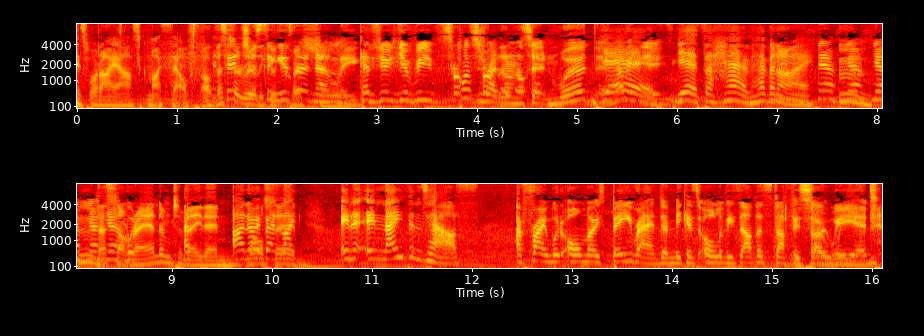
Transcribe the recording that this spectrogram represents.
Is what I ask myself. Oh, that's it's a really interesting, good isn't question. it, Natalie? Because you, you've, you've concentrated on a certain word there, yes, haven't you? yes, I have, haven't mm, I? Yeah, yeah, mm, yeah, yeah, That's yeah. not random to me then. I know, well but said. like in, in Nathan's house, a frame would almost be random because all of his other stuff is so, so weird. weird.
